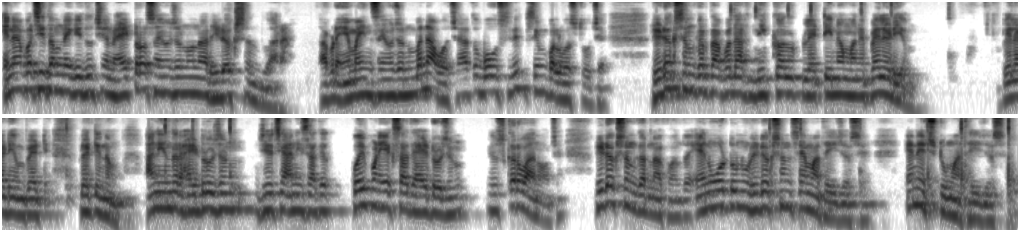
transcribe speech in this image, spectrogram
એના પછી તમને કીધું છે નાઇટ્રો સંયોજનોના રિડક્શન દ્વારા. આપણે એમાઇન સંયોજન બનાવો છે. આ તો બહુ સિમ્પલ વસ્તુ છે. રિડક્શન કરતા પદાર્થ નિકલ પ્લેટિનમ અને પેલેડિયમ પેલેડિયમ પ્લેટિનમ આની અંદર હાઇડ્રોજન જે છે આની સાથે કોઈ પણ એક સાથે હાઇડ્રોજન યુઝ કરવાનો છે. રિડક્શન કરી નાખવાનું. તો એનઓ ટુનું રિડક્શન શેમાં થઈ જશે? એનએચ ટુમાં થઈ જશે.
